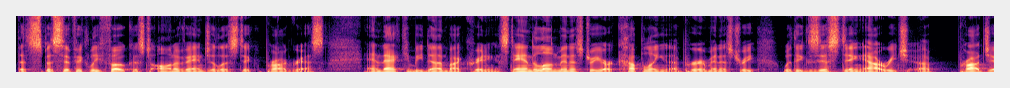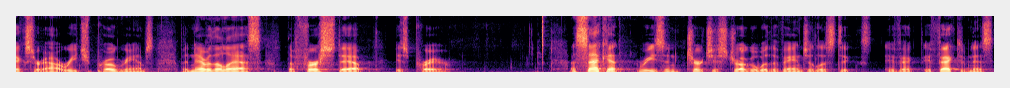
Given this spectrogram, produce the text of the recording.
that's specifically focused on evangelistic progress. And that can be done by creating a standalone ministry or coupling a prayer ministry with existing outreach uh, projects or outreach programs. But nevertheless, the first step is prayer. A second reason churches struggle with evangelistic effect- effectiveness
